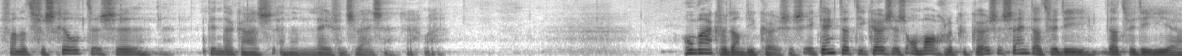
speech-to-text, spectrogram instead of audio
van het verschil tussen pindakaas en een levenswijze, zeg maar. Hoe maken we dan die keuzes? Ik denk dat die keuzes onmogelijke keuzes zijn, dat we die, dat we die, uh,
